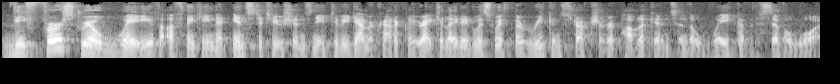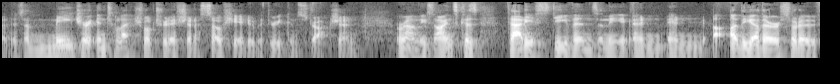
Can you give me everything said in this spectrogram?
the first real wave of thinking that institutions need to be democratically regulated was with the Reconstruction Republicans in the wake of the Civil War. There's a major intellectual tradition associated with Reconstruction around these lines because Thaddeus Stevens and the, and, and uh, the other sort of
